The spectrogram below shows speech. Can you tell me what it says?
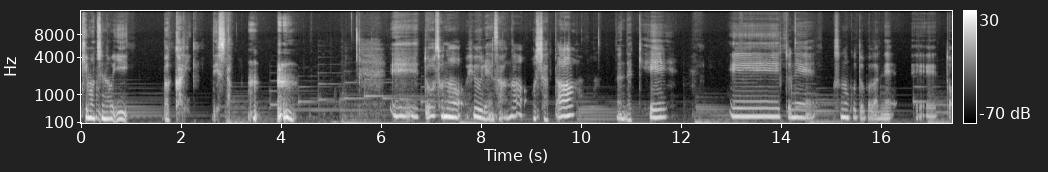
気持ちのいいばっかりでした。えっと、そのヒューレンさんがおっしゃった、なんだっけ、えー、っとね、その言葉がね、えー、っと、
